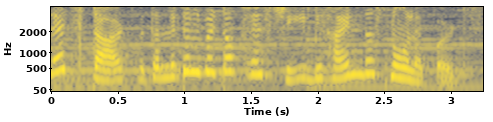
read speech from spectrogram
Let's start with a little bit of history behind the snow leopards.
